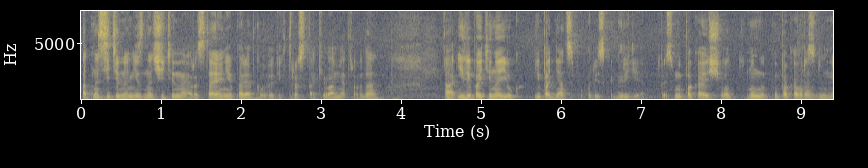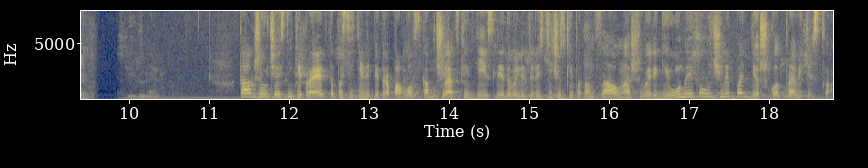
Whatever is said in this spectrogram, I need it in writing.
относительно незначительное расстояние, порядка вот этих 300 километров, да. А, или пойти на юг и подняться по Курильской гряде. То есть мы пока еще вот, ну, мы, мы пока в раздумьях. Также участники проекта посетили Петропавловск-Камчатский, где исследовали туристический потенциал нашего региона и получили поддержку от правительства.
